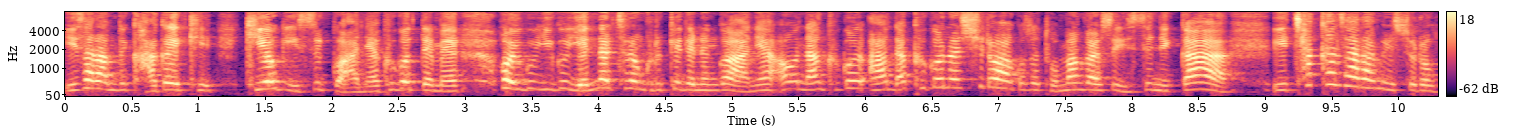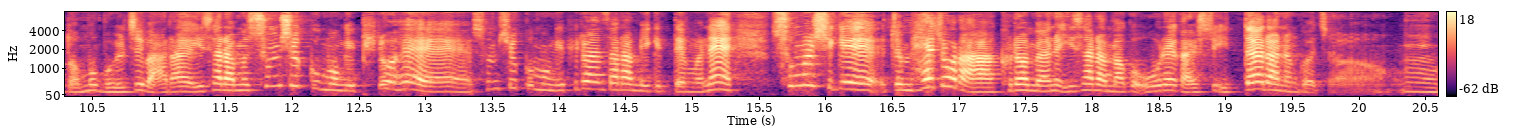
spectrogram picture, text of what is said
이 사람도 과거에 기, 기억이 있을 거 아니야. 그것 때문에 어 이거 이거 옛날처럼 그렇게 되는 거 아니야? 어난 그거 아 나 그거는 싫어하고서 도망갈 수 있으니까 이 착한 사람일수록 너무 몰지 말아요. 이 사람은 숨 쉴 구멍이 필요해. 숨 쉴 구멍이 필요한 사람이기 때문에 숨을 쉬게 좀 해줘라. 그러면 이 사람하고 오래 갈 수 있다라는 거죠. 음,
